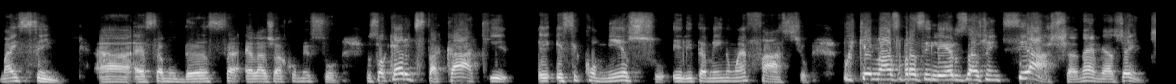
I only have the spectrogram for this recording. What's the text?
mas sim, a, essa mudança ela já começou. Eu só quero destacar que esse começo ele também não é fácil, porque nós brasileiros a gente se acha, né, minha gente?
